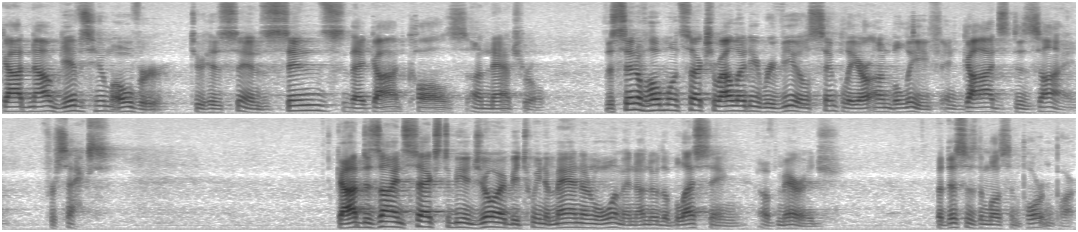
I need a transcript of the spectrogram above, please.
God now gives him over to his sins, sins that God calls unnatural. The sin of homosexuality reveals simply our unbelief in God's design for sex. God designed sex to be enjoyed between a man and a woman under the blessing of marriage. But this is the most important part.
